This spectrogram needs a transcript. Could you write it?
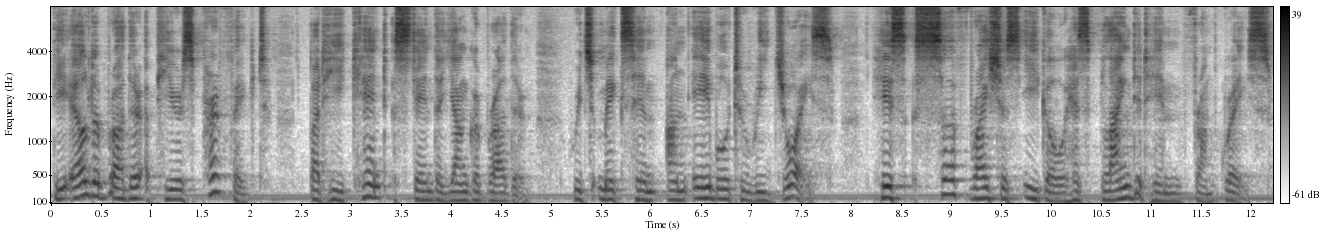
The elder brother appears perfect, but he can't stand the younger brother, which makes him unable to rejoice. His self righteous ego has blinded him from grace.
